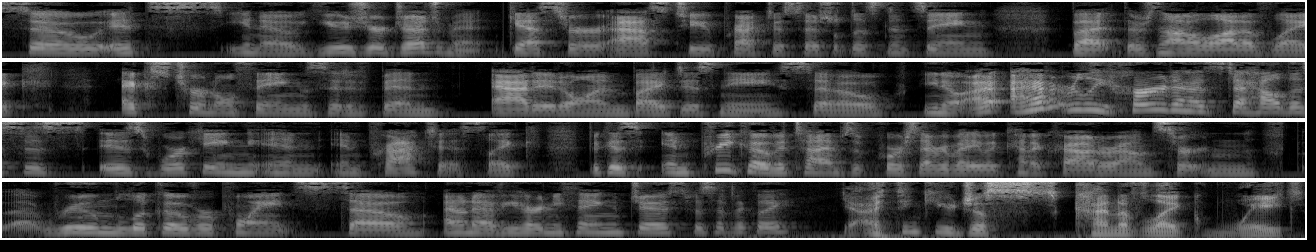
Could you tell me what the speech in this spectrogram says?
So it's, you know, use your judgment. Guests are asked to practice social distancing, but there's not a lot of like external things that have been added on by Disney. So, you know, I, I, haven't really heard as to how this is is working in in practice. Like because in pre-COVID times, of course, everybody would kind of crowd around certain uh, room look over points. So, I don't know. Have you heard anything, Joe, specifically? Yeah, I think you just kind of like wait.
